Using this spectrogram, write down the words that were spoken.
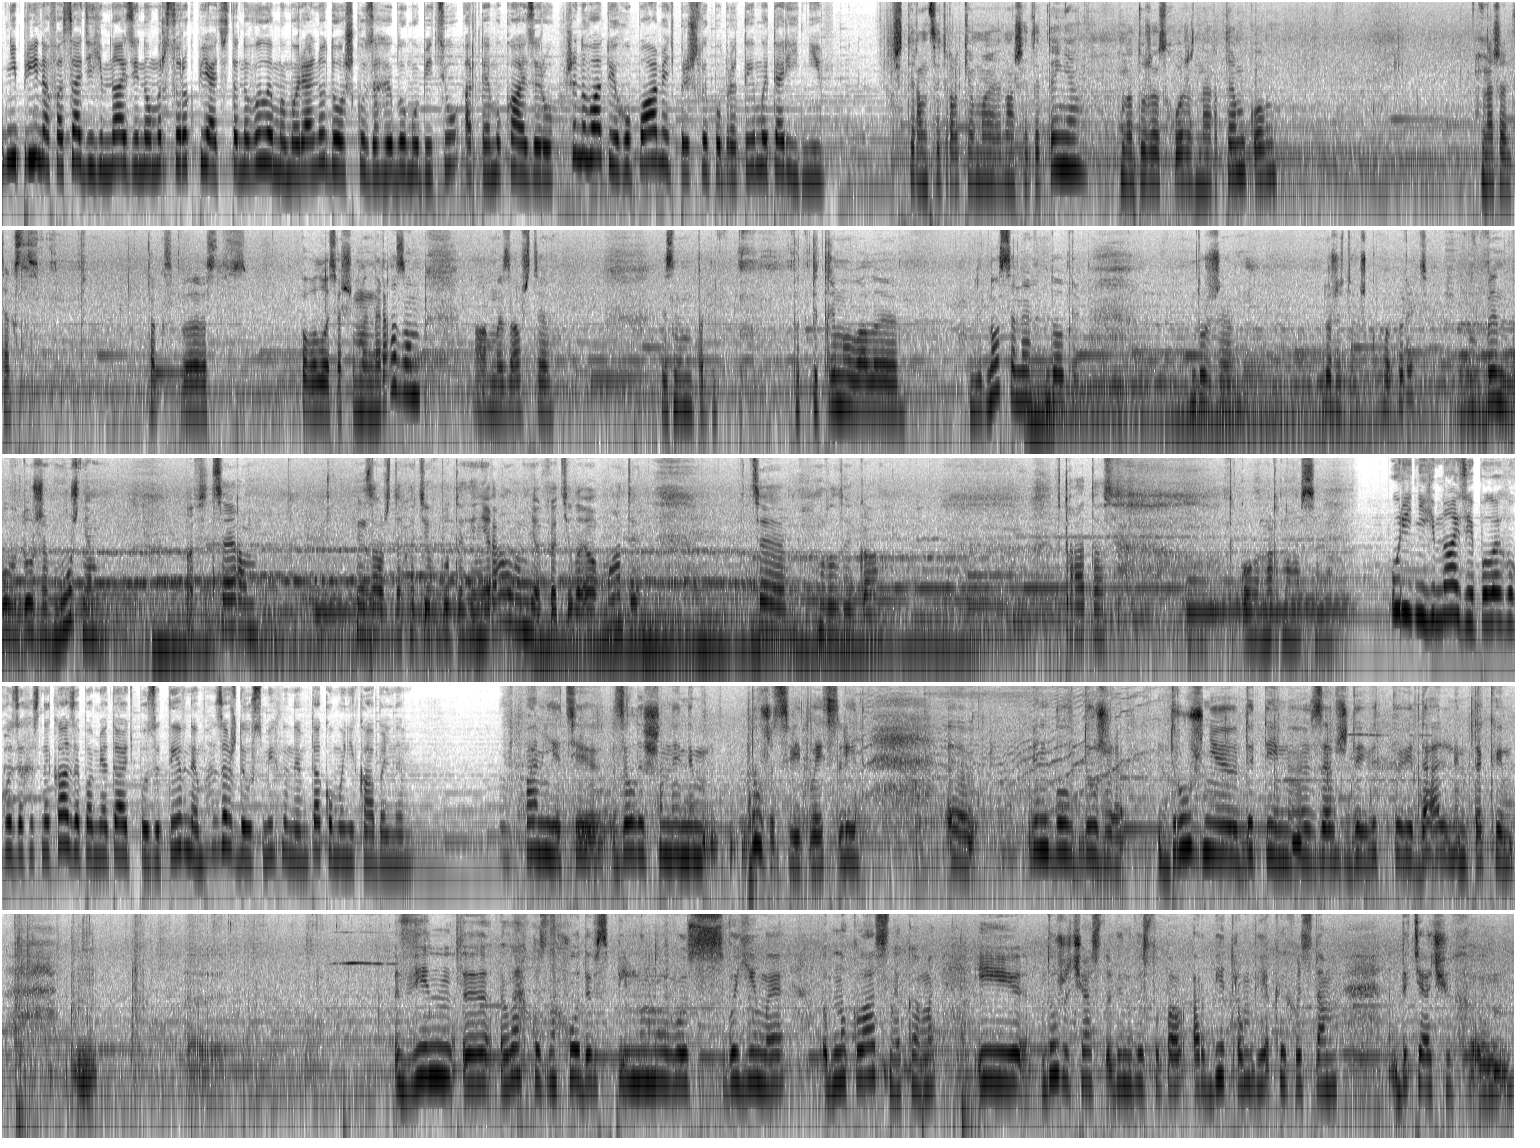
Дніпрі на фасаді гімназії номер 45 встановили меморіальну дошку загиблому бійцю Артему Кайзеру. Шанувати його пам'ять прийшли побратими та рідні. 14 років моїй нашій дитині. Вона дуже схожа на Артемку. На жаль, так, так повелося, що ми не разом, але ми завжди з ним під- під- підтримували відносини добрі. Дуже, дуже тяжко говорити. Він був дуже мужнім офіцером. Він завжди хотів бути генералом, як хотіла його мати. Це велика втрата такого гарного сина. У рідній гімназії полеглого захисника запам'ятають позитивним, завжди усміхненим та комунікабельним. В пам'яті залишений ним дуже світлий слід. Е, Він був дуже дружньою дитиною, завжди відповідальним таким. Він е, легко знаходив спільну мову з своїми однокласниками, і дуже часто він виступав арбітром в якихось там дитячих ем,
